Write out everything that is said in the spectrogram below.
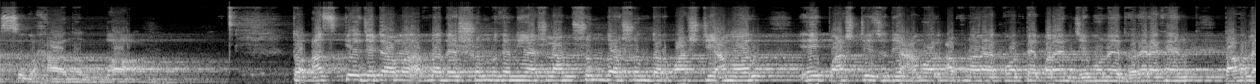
সুবহানাল্লাহ। তো আজকে যেটা আমরা আপনাদের সম্মুখে নিয়ে আসলাম, সুন্দর সুন্দর পাঁচটি আমল। এই পাঁচটি যদি আমল আপনারা করতে পারেন, জীবনে ধরে রাখেন, তাহলে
